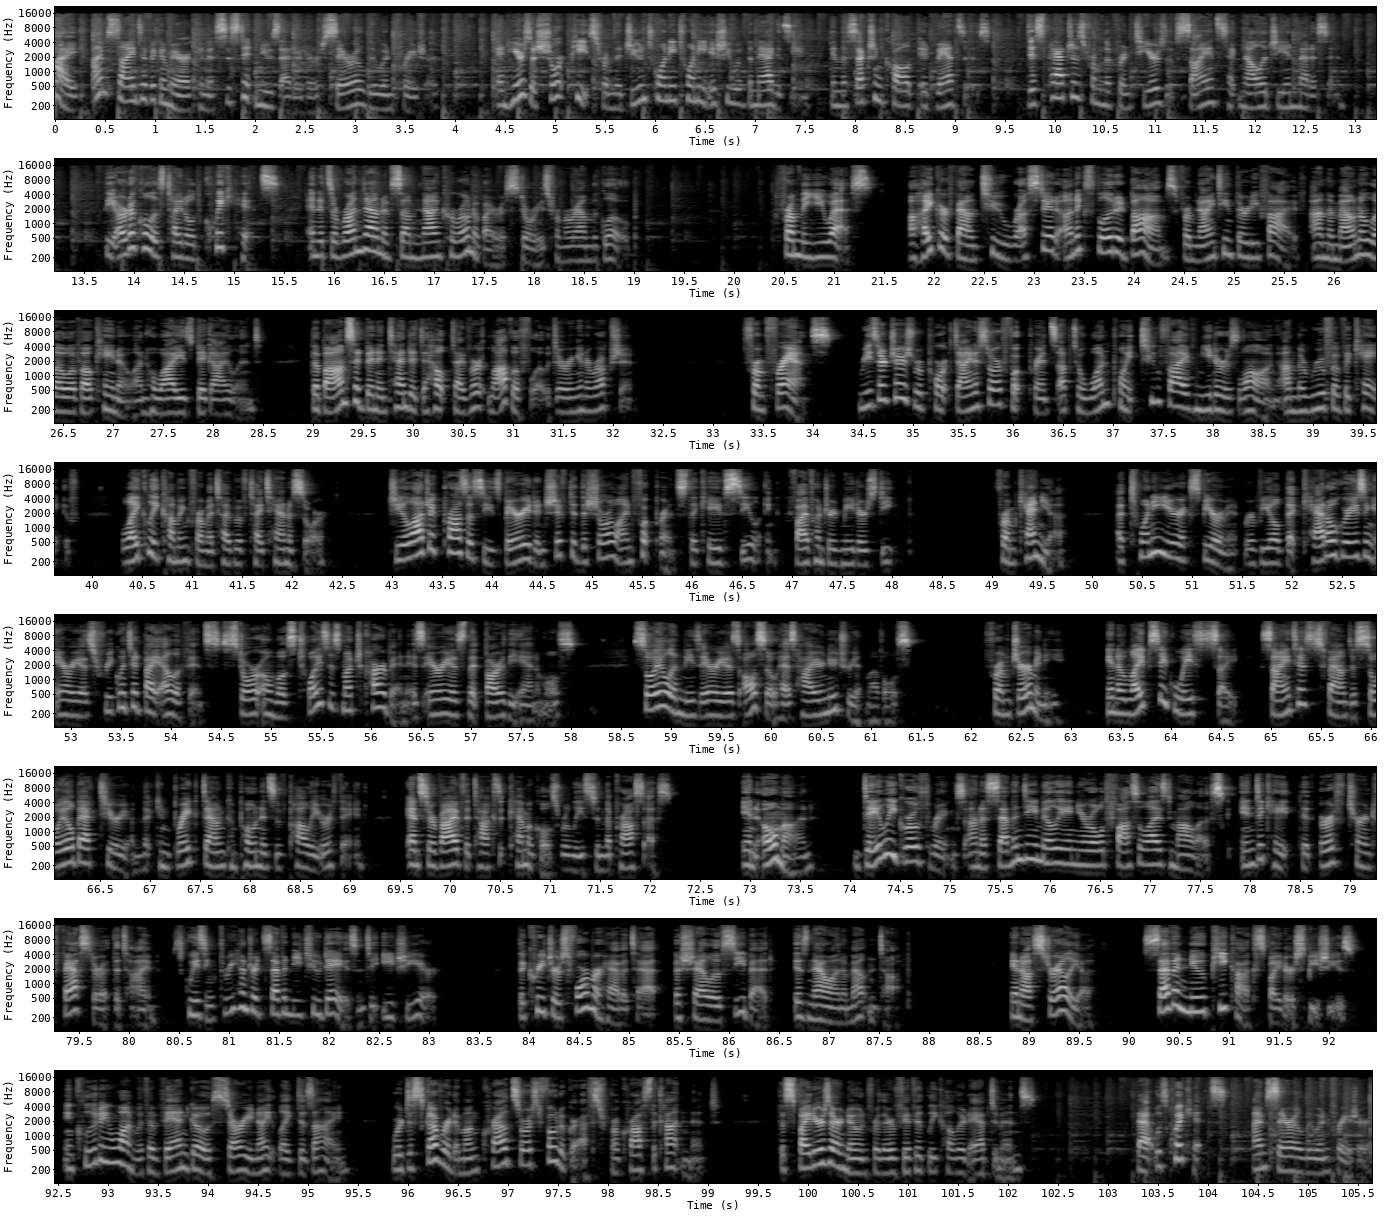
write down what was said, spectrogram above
Hi, I'm Scientific American Assistant News Editor Sarah Lewin Frasier. And here's a short piece from the June 2020 issue of the magazine in the section called Advances Dispatches from the Frontiers of Science, Technology, and Medicine. The article is titled Quick Hits, and it's a rundown of some non coronavirus stories from around the globe. From the US, a hiker found two rusted, unexploded bombs from 1935 on the Mauna Loa volcano on Hawaii's Big Island. The bombs had been intended to help divert lava flow during an eruption. From France, researchers report dinosaur footprints up to 1.25 meters long on the roof of a cave, likely coming from a type of titanosaur. Geologic processes buried and shifted the shoreline footprints, the cave's ceiling, 500 meters deep. From Kenya, a 20 year experiment revealed that cattle grazing areas frequented by elephants store almost twice as much carbon as areas that bar the animals. Soil in these areas also has higher nutrient levels. From Germany, in a Leipzig waste site, scientists found a soil bacterium that can break down components of polyurethane and survive the toxic chemicals released in the process. In Oman, daily growth rings on a 70 million year old fossilized mollusk indicate that Earth turned faster at the time, squeezing 372 days into each year. The creature's former habitat, a shallow seabed, is now on a mountaintop. In Australia, seven new peacock spider species, including one with a Van Gogh Starry Night like design, were discovered among crowdsourced photographs from across the continent. The spiders are known for their vividly colored abdomens. That was Quick Hits. I'm Sarah Lewin Frasier.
